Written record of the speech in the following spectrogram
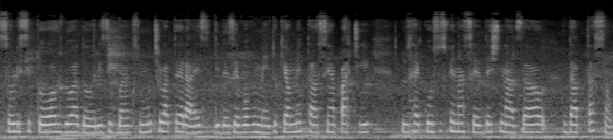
solicitou aos doadores e bancos multilaterais de desenvolvimento que aumentassem a partir dos recursos financeiros destinados à adaptação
